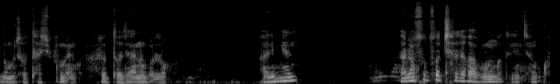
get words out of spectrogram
너무 좋다 싶으면 하루 더 자는 걸로. 아니면 다른 숙소 찾아가 보는 것도 괜찮고.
